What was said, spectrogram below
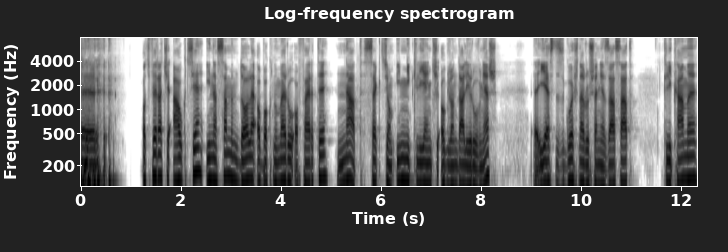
E, Otwieracie aukcję i na samym dole obok numeru oferty nad sekcją inni klienci oglądali również e, jest zgłoś naruszenie zasad. Klikamy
